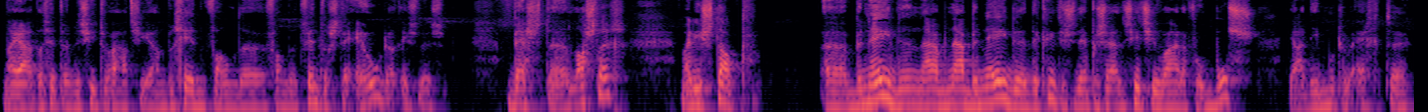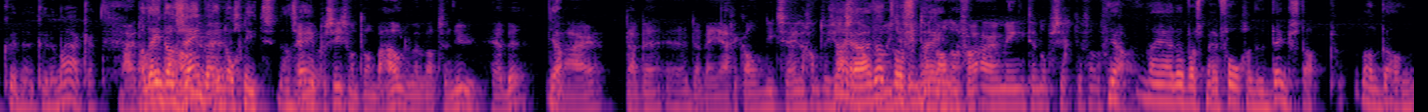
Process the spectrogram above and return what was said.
Nou ja, dan zitten we in de situatie aan het begin van de, van de 20ste eeuw. Dat is dus best uh, lastig. Maar die stap uh, beneden, naar, naar beneden, de kritische depositiewaarde voor bos, ja, die moeten we echt uh, kunnen, kunnen maken. Alleen dan zijn we er nog niet. Dan zijn nee, we... precies, want dan behouden we wat we nu hebben. Ja. Maar daar ben, daar ben je eigenlijk al niet zo heel erg enthousiast nou ja, over, dat want je vindt mijn... al een verarming ten opzichte van vroeger. Ja, nou ja, dat was mijn volgende denkstap. Want dan,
